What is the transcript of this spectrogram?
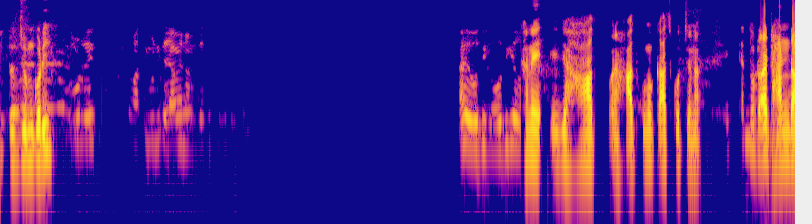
একটু জুম করি। এখানে এই যে হাত মানে হাত কোনো কাজ করছে না। এতটা ঠান্ডা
